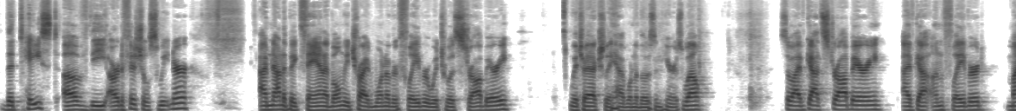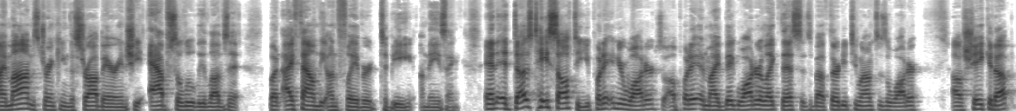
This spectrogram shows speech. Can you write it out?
the taste of the artificial sweetener, I'm not a big fan. I've only tried one other flavor, which was strawberry, which I actually have one of those in here as well. So I've got strawberry, I've got unflavored. My mom's drinking the strawberry and she absolutely loves it. but I found the unflavored to be amazing. And it does taste salty. You put it in your water. So I'll put it in my big water like this. It's about 32 ounces of water. I'll shake it up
